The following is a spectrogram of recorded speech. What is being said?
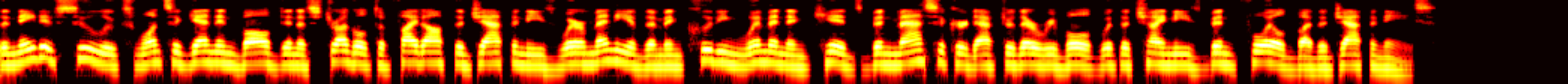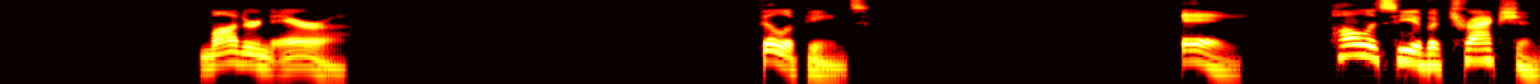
the native Suluks once again involved in a struggle to fight off the Japanese where many of them including women and kids been massacred after their revolt with the Chinese been foiled by the Japanese. Modern era Philippines A policy of attraction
